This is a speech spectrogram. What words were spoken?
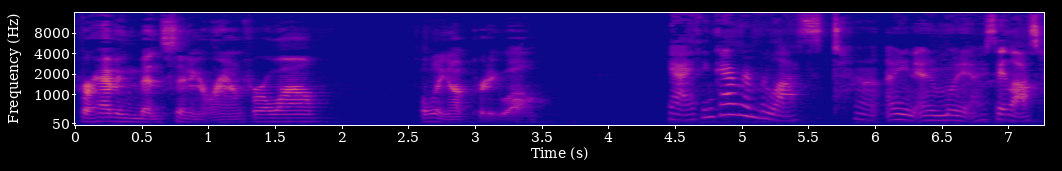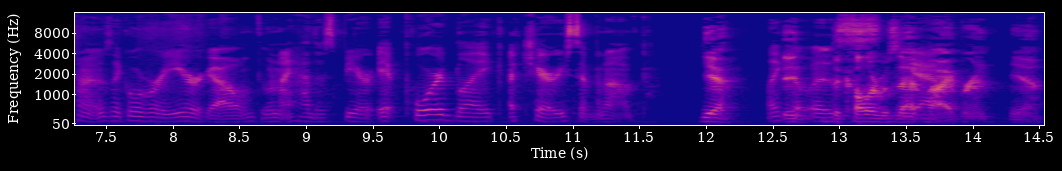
for having been sitting around for a while, it's holding up pretty well. Yeah, I think I remember last time. I mean, and when I say last time, it was like over a year ago when I had this beer. It poured like a cherry seven up. Yeah, Like it- it was- the color was that yeah. vibrant. Yeah,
